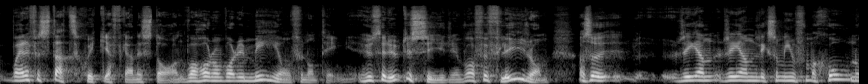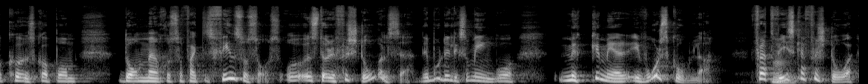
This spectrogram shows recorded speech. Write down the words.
vad är det för statsskick i Afghanistan? Vad har de varit med om för någonting? Hur ser det ut i Syrien? Varför flyr de? Alltså ren, ren liksom information och kunskap om de människor som faktiskt finns hos oss. Och en större förståelse. Det borde liksom ingå mycket mer i vår skola. För att mm. vi ska förstå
